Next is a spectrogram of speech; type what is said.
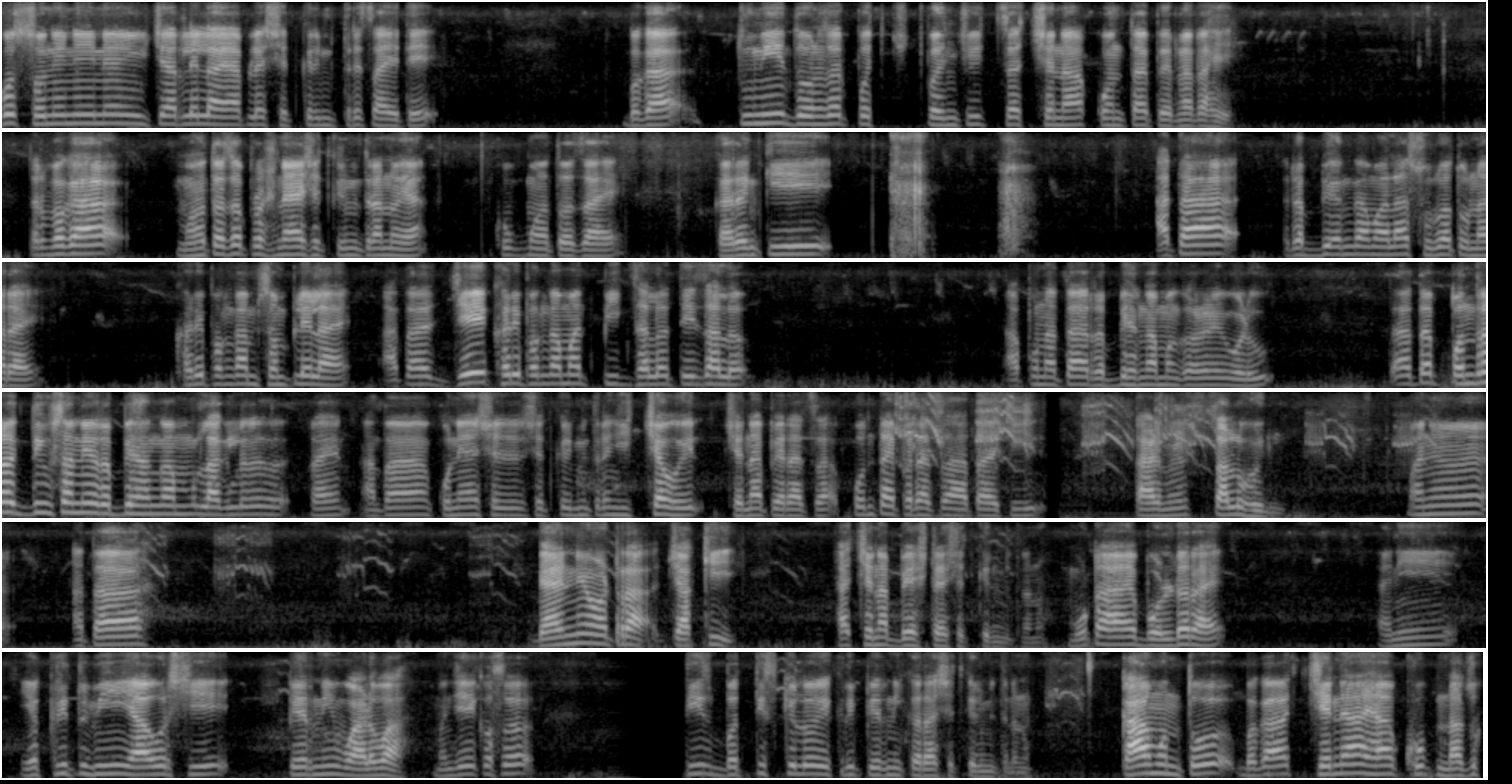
गोस्वामीने विचारलेलं आहे आपल्या शेतकरी मित्रच आहे ते. बघा तुम्ही दोन हजार पच पंचवीसचा चना कोणता पेरणार आहे? तर बघा महत्त्वाचा प्रश्न आहे शेतकरी मित्रांनो या. खूप महत्त्वाचा आहे. कारण की आता रब्बी हंगामाला सुरुवात होणार आहे. खरीप हंगाम संपलेला आहे. आता जे खरीप हंगामात पीक झालं ते झालं. आपण आता रब्बी हंगामाकडे वळू. आता पंधरा दिवसांनी रब्बी हंगाम लागलं राहील आता कोण्या शे शेतकरी मित्रांची इच्छा होईल चना पेराचा कोणता पेराचा आता याची ताळमेळ चालू होईल. आणि आता ब्याण्णव अठरा चाकी हा चना बेस्ट आहे शेतकरी मित्रांनो. मोठा आहे बोल्डर आहे. आणि एकरी तुम्ही यावर्षी पेरणी वाढवा. म्हणजे कसं तीस बत्तीस किलो एकरी पेरणी करा शेतकरी मित्रांनो. का म्हणतो? बघा चेन्या ह्या खूप नाजूक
